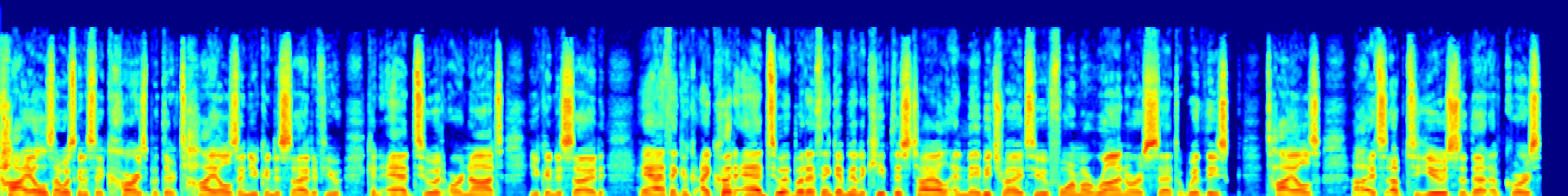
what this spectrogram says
tiles. I was going to say cards, but they're tiles, and you can decide if you can add to it or not. You can decide, hey, I think I could add to it, but I think I'm going to keep this tile and maybe try to form a run or a set with these tiles. Uh, it's up to you. So, that, of course,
